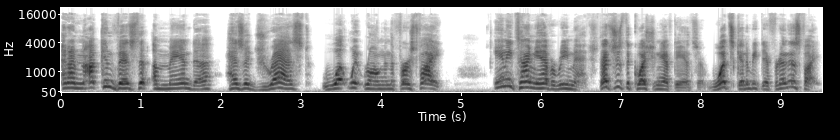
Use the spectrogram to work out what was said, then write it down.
And I'm not convinced that Amanda has addressed what went wrong in the first fight. Anytime you have a rematch, that's just the question you have to answer. What's going to be different in this fight?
